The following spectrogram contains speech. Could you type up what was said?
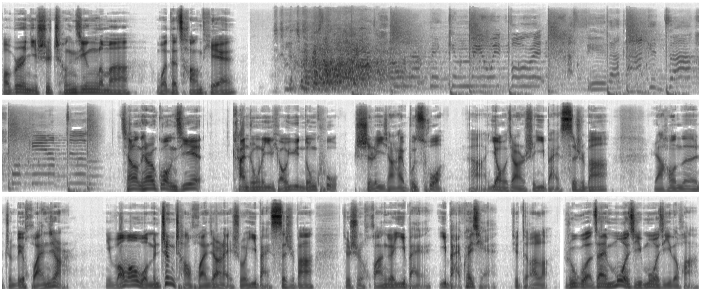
宝贝儿，你是成精了吗？我的藏田。前两天逛街，看中了一条运动裤，试了一下还不错啊，要价是一百四十八，然后呢准备还价。你往往我们正常还价来说，一百四十八就是还个一百一百块钱就得了。如果再磨叽磨叽的话，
